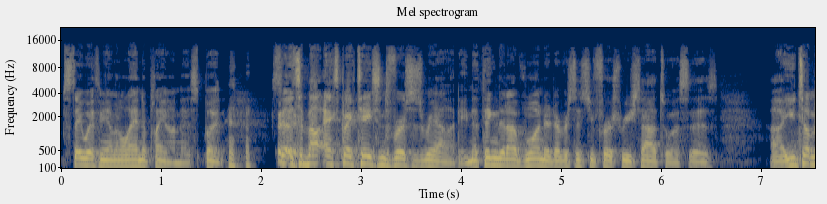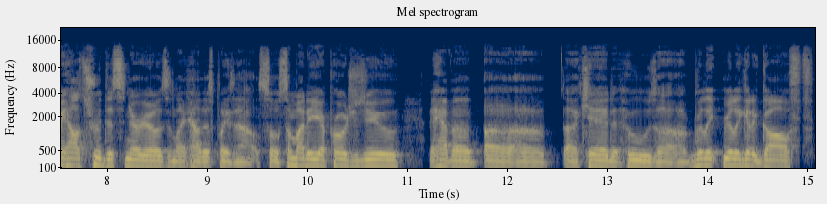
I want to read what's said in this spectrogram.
stay with me. I'm going to land a plane on this, but so it's about expectations versus reality. And the thing that I've wondered ever since you first reached out to us is. Uh, you tell me how true this scenario is and like how this plays out. So somebody approaches you, they have a a, a, a kid who's uh, really really good at golf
